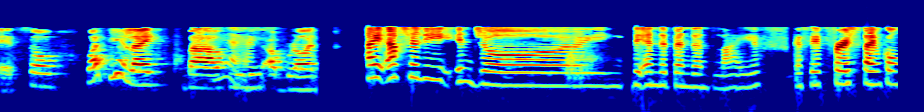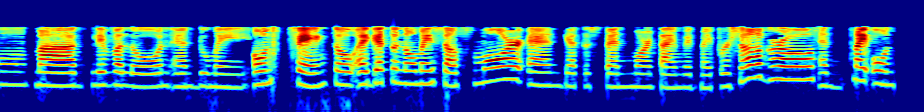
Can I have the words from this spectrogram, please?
it. So, what do you like about Yes. living abroad? I actually enjoy the independent life kasi first time kong mag-live alone and do my own thing. So, I get to know myself more and get to spend more time with my personal growth and my own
